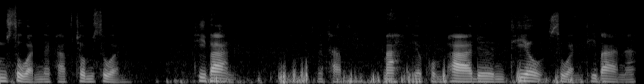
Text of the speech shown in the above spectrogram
มสวนนะครับ ชมสวนที่บ้านนะครับมาเดี๋ยวผมพาเดินเที่ยวสวนที่บ้านนะ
